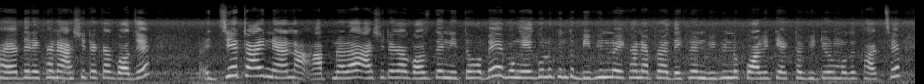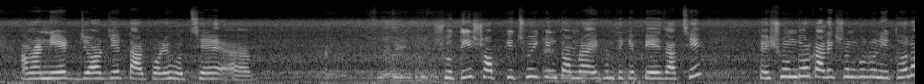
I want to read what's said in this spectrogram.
ভাইয়াদের এখানে আশি টাকা গজে। যেটাই নেন, আপনারা আশি টাকা গজ দিয়ে নিতে হবে এবং এগুলো কিন্তু বিভিন্ন এখানে আপনারা দেখলেন বিভিন্ন কোয়ালিটি একটা ভিডিওর মধ্যে থাকছে। আমরা নেট জর্জের তারপরে হচ্ছে সুতি সব কিছুই কিন্তু আমরা এখান থেকে পেয়ে যাচ্ছি। তো এই সুন্দর কালেকশনগুলো নিতে হলে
